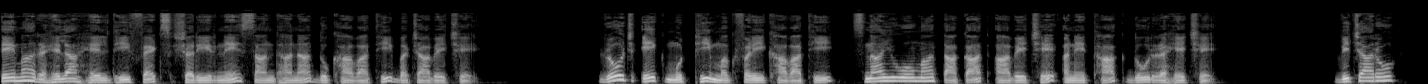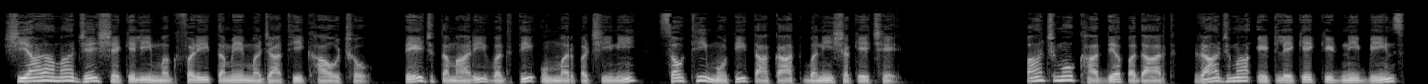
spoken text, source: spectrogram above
તેમાં રહેલા હેલ્ધી ફેટ્સ શરીરને સાંધાના દુખાવાથી બચાવે છે. રોજ એક મુઠ્ઠી મગફળી ખાવાથી સ્નાયુઓમાં તાકાત આવે છે અને થાક દૂર રહે છે. વિચારો, શિયાળામાં જે શેકેલી મગફળી તમે મજાથી ખાઓ છો. તે જ તમારી વધતી ઉંમર પછીની સૌથી મોટી તાકાત બની શકે છે. પાંચમો ખાદ્ય પદાર્થ, રાજમા એટલે કે કિડની બીન્સ,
